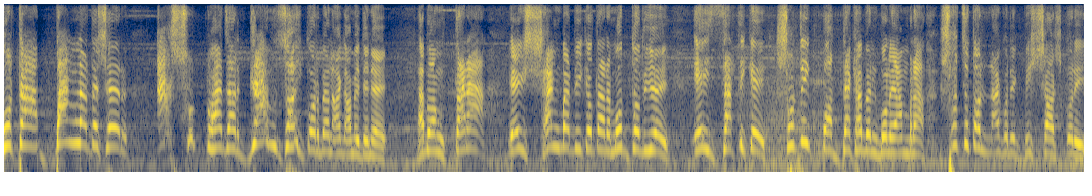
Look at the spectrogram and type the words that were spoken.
গোটা বাংলাদেশের আটষট্টি হাজার গ্রাম জয় করবেন আগামী দিনে। এবং তারা এই সাংবাদিকতার মধ্য দিয়ে এই জাতিকে সঠিক পথ দেখাবেন বলে আমরা সচেতন নাগরিক বিশ্বাস করি।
